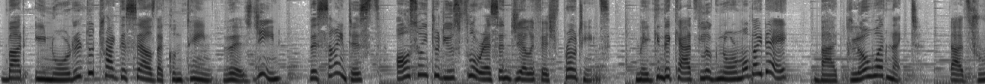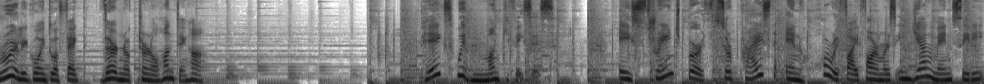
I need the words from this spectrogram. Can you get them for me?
But in order to track the cells that contain this gene, the scientists also introduced fluorescent jellyfish proteins, making the cats look normal by day but glow at night. That's really going to affect their nocturnal hunting, huh? Pigs with monkey faces. A strange birth surprised and horrified farmers in Jiangmen City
